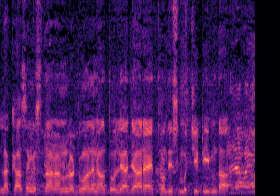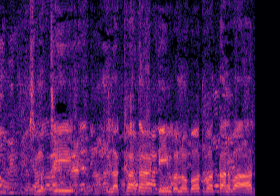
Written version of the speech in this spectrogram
ਲੱਖਾ ਸਿੰਘ ਸਿਧਾਣਾ ਨੂੰ ਲੱਡੂਆਂ ਦੇ ਨਾਲ ਤੋਲਿਆ ਜਾ ਰਿਹਾ। ਇੱਥੋਂ ਦੀ ਸਮੁੱਚੀ ਟੀਮ ਦਾ ਸਮੁੱਚੀ ਲੱਖਾ ਦਾ ਟੀਮ ਵੱਲੋਂ ਬਹੁਤ ਬਹੁਤ ਧੰਨਵਾਦ।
